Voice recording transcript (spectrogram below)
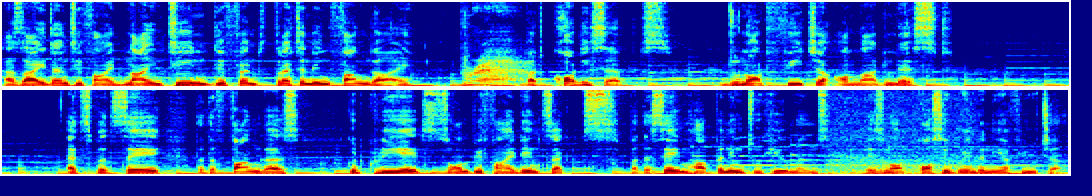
has identified 19 different threatening fungi, Bruh. but cordyceps do not feature on that list. Experts say that the fungus could create zombified insects, but the same happening to humans is not possible in the near future.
